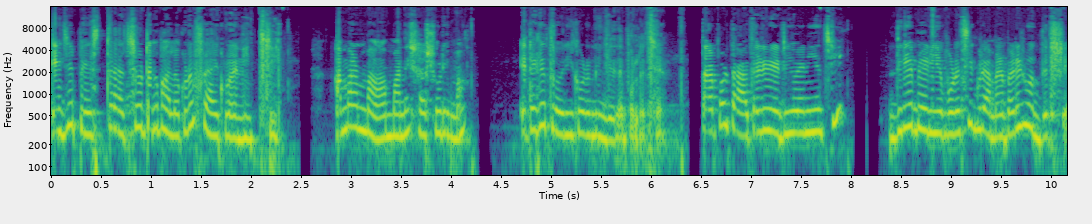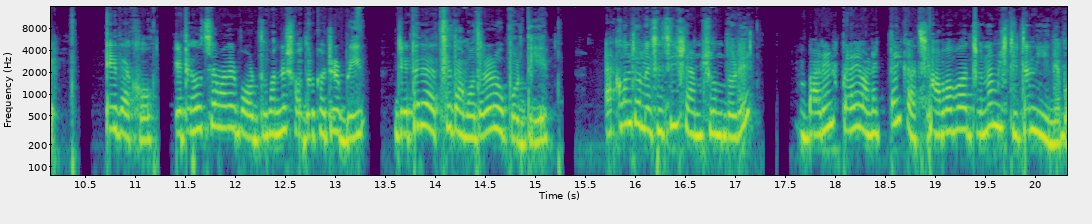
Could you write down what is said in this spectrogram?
এই যে পেস্টটা আছে, ওটাকে ভালো করে ফ্রাই করে নিচ্ছি। আমার মা মানে শাশুড়ি মা, এটাকে তৈরি করে নিয়ে যেতে বলেছে। তারপর তাড়াতাড়ি রেডি হয়ে নিয়েছি। দিয়ে বেরিয়ে পড়েছি গ্রামের বাড়ির উদ্দেশ্যে। এই দেখো, এটা হচ্ছে আমাদের বর্ধমানের সদরঘাটের ব্রিজ যেটা যাচ্ছে দামোদরের উপর দিয়ে। এখন চলে এসেছি শ্যামসুন্দরে। বাড়ির প্রায় অনেকটাই কাছে। মা বাবার জন্য মিষ্টিটা নিয়ে নেব।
